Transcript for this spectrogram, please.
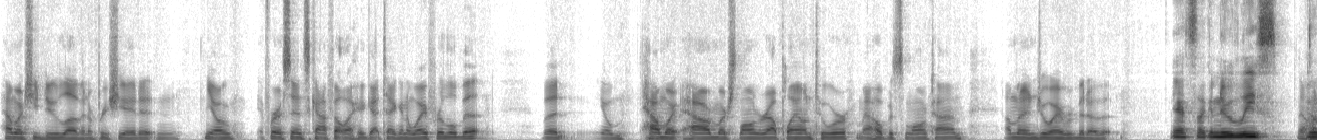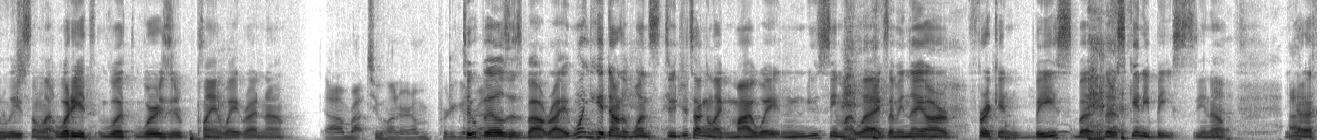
how much you do love and appreciate it. And, you know, for a sense, kind of felt like it got taken away for a little bit but you know how much how much longer I'll play on tour. I, mean, I hope it's a long time. I'm gonna enjoy every bit of it. Yeah, it's like a new lease. New 100%. lease on life. What do you? What? Where is your playing weight right now? Uh, I'm about 200. I'm pretty good. Two around bills is about right. When you get down to one, dude, you're talking like my weight, and you see my legs. I mean, they are freaking beasts, but they're skinny beasts. You know, you gotta,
